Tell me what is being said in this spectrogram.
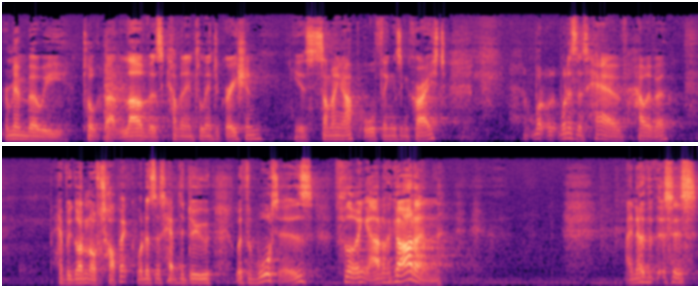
Remember, we talked about love as covenantal integration. He is summing up all things in Christ. What, what, does this have, however? Have we gotten off topic? What does this have to do with the waters flowing out of the garden? I know that this is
